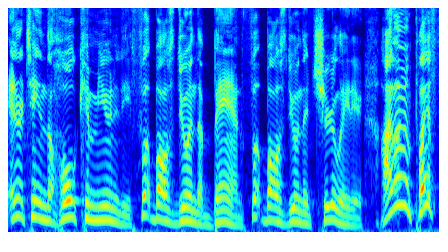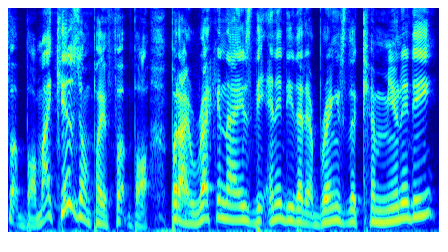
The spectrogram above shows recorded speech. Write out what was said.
entertaining the whole community. Football's doing the band. Football's doing the cheerleader. I don't even play football. My kids don't play football, but I recognize the entity that it brings the community.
